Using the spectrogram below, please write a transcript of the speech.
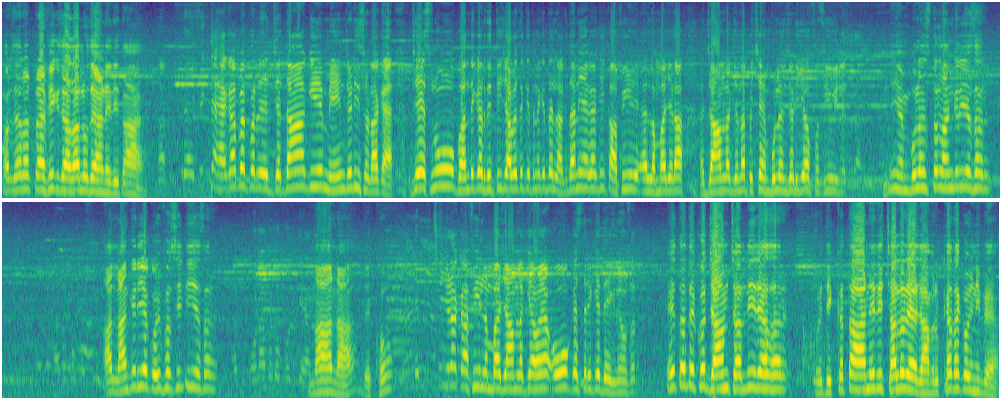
ਪਰ ਜਰਾ ਟ੍ਰੈਫਿਕ ਜ਼ਿਆਦਾ ਲੁਧਿਆਣੇ ਦੀ ਤਾਂ ਹੈ। ਟ੍ਰੈਫਿਕ ਤਾਂ ਹੈਗਾ ਪਰ- ਪਰ ਜਿੱਦਾਂ ਕਿ ਇਹ ਮੇਨ ਜਿਹੜੀ ਸੜਕ ਹੈ ਜੇ ਇਸ ਨੂੰ ਬੰਦ ਕਰ ਦਿੱਤੀ ਜਾਵੇ ਤਾਂ ਕਿਤੇ ਨਾ ਕਿਤੇ ਲੱਗਦਾ ਨਹੀਂ ਹੈਗਾ ਕਿ ਕਾਫੀ ਅ, ਲੰਬਾ ਜਿਹੜਾ ਜਾਮ ਲੱਗ ਜਾਂਦਾ ਪਿੱਛੇ ਐਂਬੂਲੈਂਸ ਜਿਹੜੀ ਆ ਉਹ ਫਸੀ ਹੋਈ ਨਜ਼ਰ ਆ ਰਹੀ ਹੈ। ਨਹੀਂ ਐਂਬੂਲੈਂਸ ਤਾਂ ਲੰਘ ਰਹੀ ਹੈ ਸਰ। ਆ ਲੰਘ ਰਹੀ ਹੈ ਕੋਈ ਫੈਸਿਲਿਟੀ ਹੈ ਸਰ। ਉਹਨਾਂ ਵੱਲੋਂ ਨਾ ਨਾ ਦੇਖੋ। ਤੇ ਪਿੱਛੇ ਜਿਹੜਾ ਕਾਫੀ ਲੰਬਾ ਜਾਮ ਲੱਗਿਆ ਹੋਇਆ ਉਹ ਕਿਸ ਤਰੀਕੇ ਦੇਖਦੇ ਹੋ ਸਰ? ਇਹ ਤਾਂ ਦੇਖੋ ਜਾਮ ਚੱਲ ਹੀ ਰਿਹਾ ਸਰ। ਕੋਈ ਦਿੱਕਤ ਤਾਂ ਆ ਨਹੀਂ ਰਹੀ ਚੱਲ ਰਿਹਾ ਜਾਮ ਰੁਕਿਆ ਤਾਂ ਕੋਈ ਨਹੀਂ ਪਿਆ।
